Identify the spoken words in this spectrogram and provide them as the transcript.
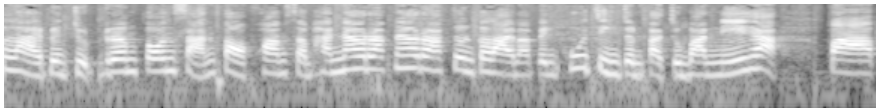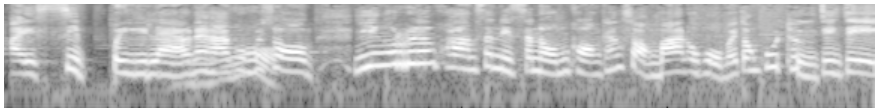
กลายเป็นจุดเริ่มต้นสารต่อความสัมพันธ์น่ารักน่ารักจนกลายมาเป็นคู่จริงจนปัจจุบันนี้ค่ะปาไป 10 ปีแล้วนะคะโอ้คุณผู้ชม ยิ่งเรื่องความสนิทสนมของทั้งสองบ้านโอ้โห ไม่ต้องพูดถึงจริง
